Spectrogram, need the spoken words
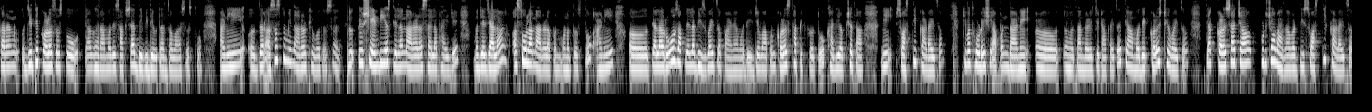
कारण जिथे कळस असतो त्या घरामध्ये साक्षात देवी देवतांचा वास असतो. आणि जर असंच तुम्ही नारळ ठेवत असाल तर ते शेंडी असलेला नारळ असायला पाहिजे. म्हणजे ज्याला असोला नारळ आपण म्हणत असतो आणि त्याला रोज आपल्याला भिजवायचं पाण्यामध्ये. जेव्हा आपण कळस स्थापित करतो खाली अक्षतानी स्वास्तिक काढायचं किंवा थोडेसे आपण दाणे तांदळाचे टाकायचं त्यामध्ये कळस ठेवायचं. त्या कळशाच्या पुढच्या भागावरती स्वास्तिक काढायचं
